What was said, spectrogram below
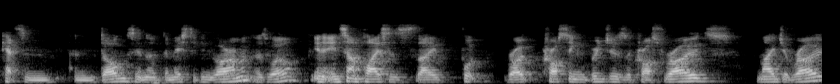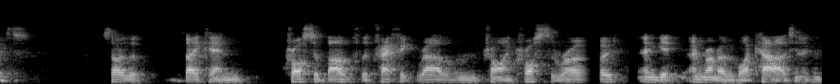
cats and, and dogs in a domestic environment as well. In, in some places, they put rope crossing bridges across roads, major roads, so that they can cross above the traffic rather than try and cross the road and get and run over by cars. You know,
